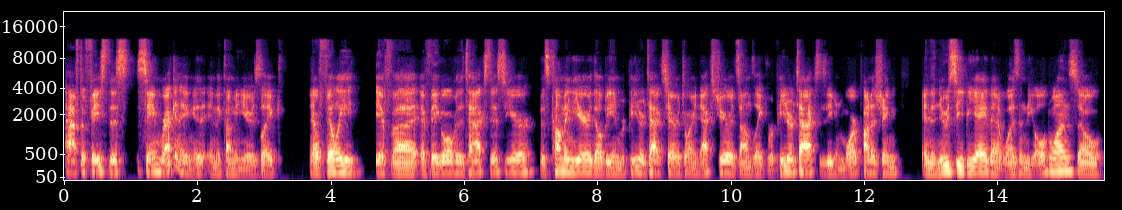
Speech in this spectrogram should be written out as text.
have to face this same reckoning in, in the coming years. Like, you know, Philly, if uh if they go over the tax this year, this coming year, they'll be in repeater tax territory next year. It sounds like repeater tax is even more punishing in the new CBA than it was in the old one. So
